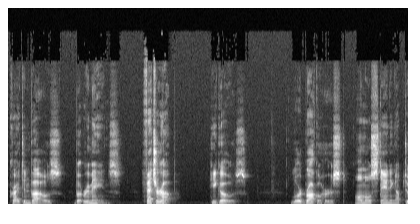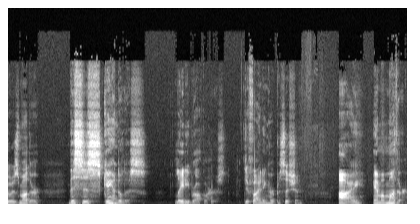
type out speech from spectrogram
Crichton bows, but remains. Fetch her up. He goes. Lord Brocklehurst, almost standing up to his mother. This is scandalous. Lady Brocklehurst, defining her position. I am a mother.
